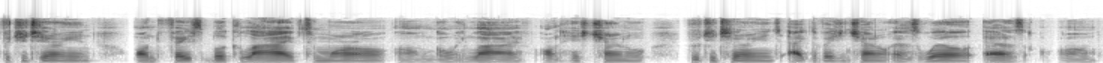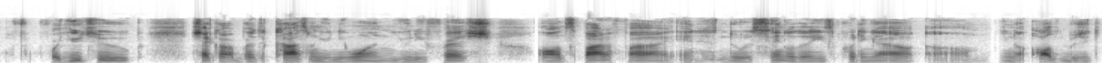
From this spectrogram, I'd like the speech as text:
Vegetarian on Facebook live tomorrow. Um, going live on his channel, Futuritarians Activation channel, as well as um, for YouTube. Check out Brother Cosmo Uni One Uni Fresh on Spotify and his newest single that he's putting out. Um, you know all the music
